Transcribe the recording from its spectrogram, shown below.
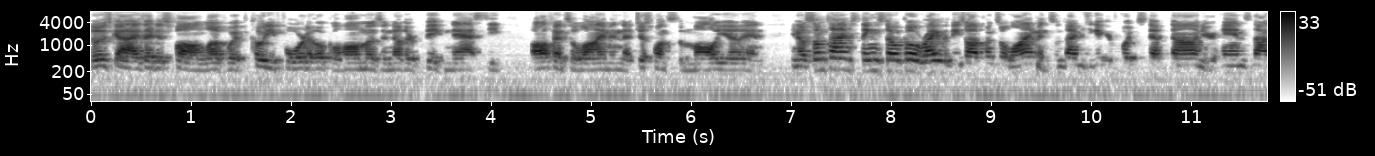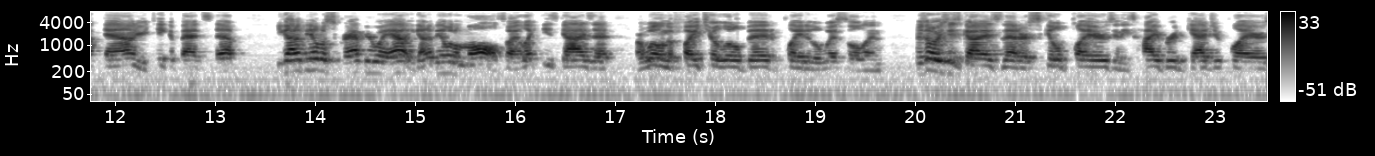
those guys I just fall in love with. Cody Ford of Oklahoma is another big, nasty offensive lineman that just wants to maul you and you know, sometimes things don't go right with these offensive linemen. Sometimes you get your foot stepped on, your hands knocked down, or you take a bad step. You got to be able to scrap your way out. You got to be able to maul. So I like these guys that are willing to fight you a little bit and play to the whistle. And there's always these guys that are skilled players and these hybrid gadget players.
